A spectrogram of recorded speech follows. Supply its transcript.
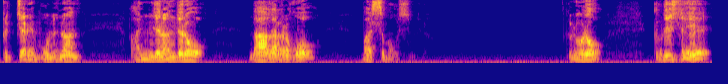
끝절에 보면은 안전한 대로 나아가라고 말씀하고 있습니다. 그러므로 그리스도의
